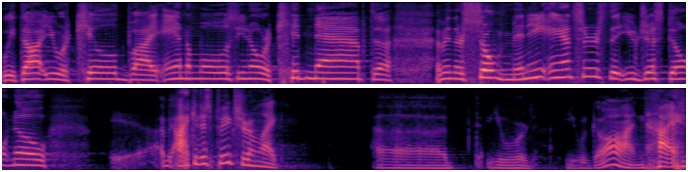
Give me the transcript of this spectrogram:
We thought you were killed by animals you know or kidnapped. Uh, i mean there's so many answers that you just don't know. I, mean, I can just picture him like uh, you were you were gone. I,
